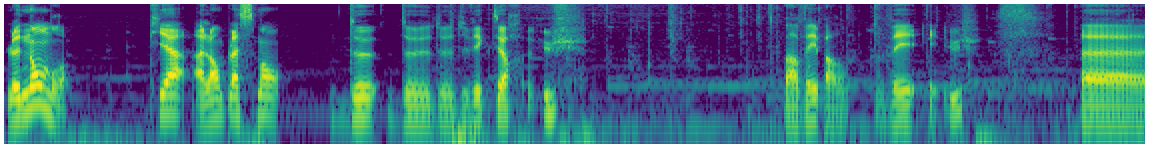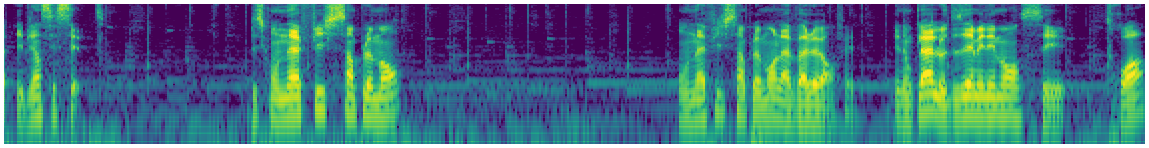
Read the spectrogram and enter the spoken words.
le nombre qu'il y a à l'emplacement de, du vecteur u, enfin v pardon, v et u, euh, eh bien c'est 7. Puisqu'on affiche simplement on affiche simplement la valeur en fait. Et donc là, le deuxième élément, c'est 3.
